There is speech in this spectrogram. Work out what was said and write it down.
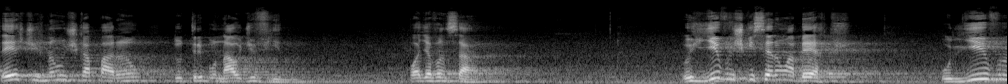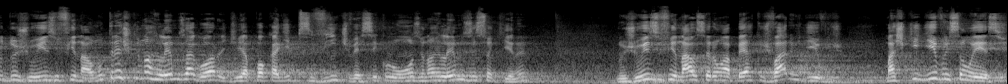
estes não escaparão do tribunal divino. Pode avançar. Os livros que serão abertos o livro do juízo final. No trecho que nós lemos agora, de Apocalipse 20, versículo 11, nós lemos isso aqui, né? No juízo final serão abertos vários livros. Mas que livros são esses?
